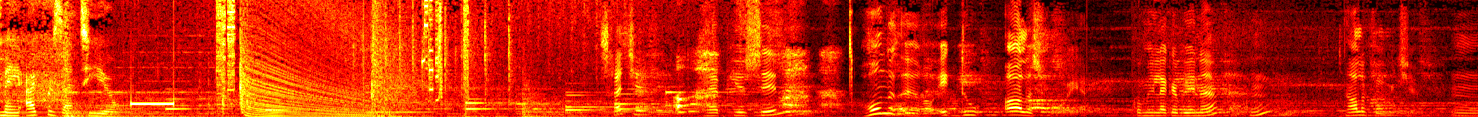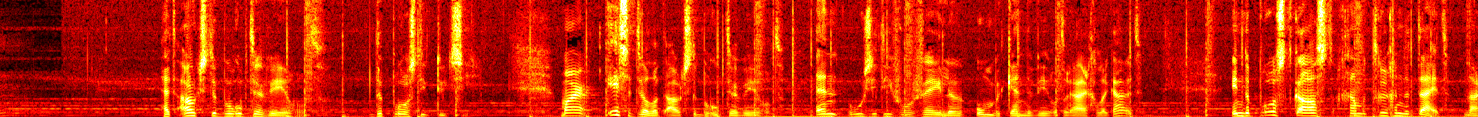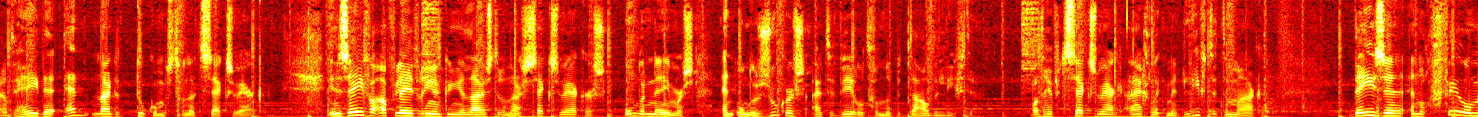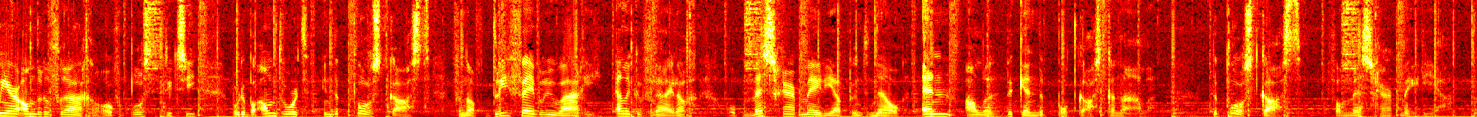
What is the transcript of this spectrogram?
May I present to you Schatje, heb je zin? 100 euro, ik doe alles voor je. Kom je lekker binnen? Hm? Half uurtje. Hm. Het oudste beroep ter wereld. De prostitutie. Maar is het wel het oudste beroep ter wereld? En hoe ziet die voor vele onbekende wereld er eigenlijk uit? In de Prostcast gaan we terug in de tijd, naar het heden en naar de toekomst van het sekswerk. In zeven afleveringen kun je luisteren naar sekswerkers, ondernemers en onderzoekers uit de wereld van de betaalde liefde. Wat heeft sekswerk eigenlijk met liefde te maken? Deze en nog veel meer andere vragen over prostitutie worden beantwoord in de Prostcast vanaf 3 februari elke vrijdag op messcherpmedia.nl en alle bekende podcastkanalen. De Prostcast van Messcherp Media.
